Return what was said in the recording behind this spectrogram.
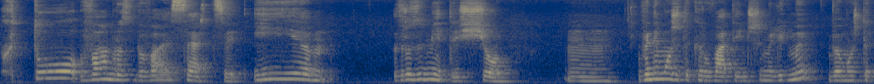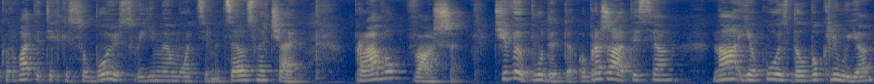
хто вам розбиває серце, і зрозуміти, що ви не можете керувати іншими людьми, ви можете керувати тільки собою, своїми емоціями. Це означає право ваше. Чи ви будете ображатися на якогось долбоклюя,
